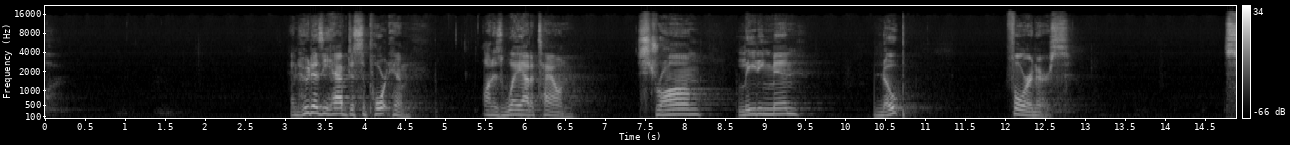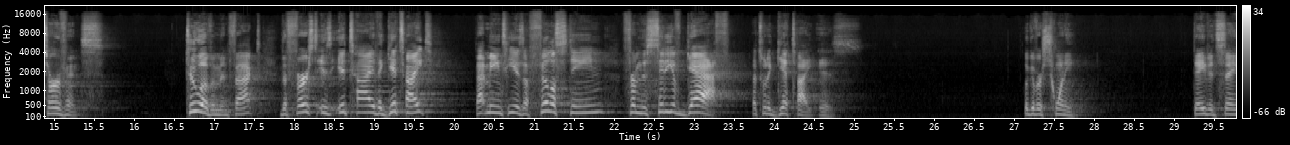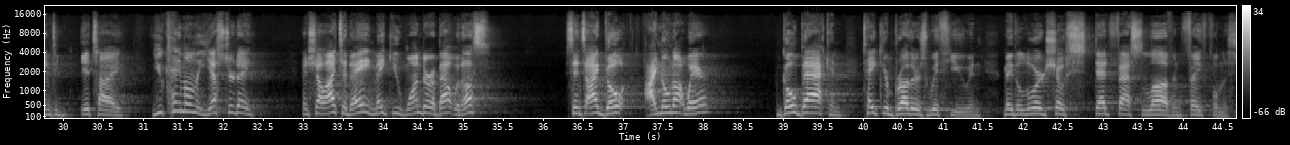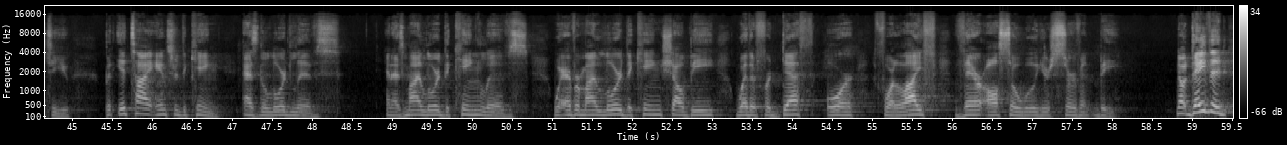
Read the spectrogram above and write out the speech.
And who does he have to support him on his way out of town? Strong, leading men? Nope. Foreigners. Servants. Two of them, in fact. The first is Ittai the Gittite. That means he is a Philistine from the city of Gath. That's what a Gittite is. Look at verse 20. David saying to Ittai, You came only yesterday, and shall I today make you wander about with us? Since I go, I know not where. Go back and take your brothers with you, and may the Lord show steadfast love and faithfulness to you. But Ittai answered the king, as the Lord lives, and as my Lord the King lives, wherever my Lord the King shall be, whether for death or for life, there also will your servant be. Now, David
